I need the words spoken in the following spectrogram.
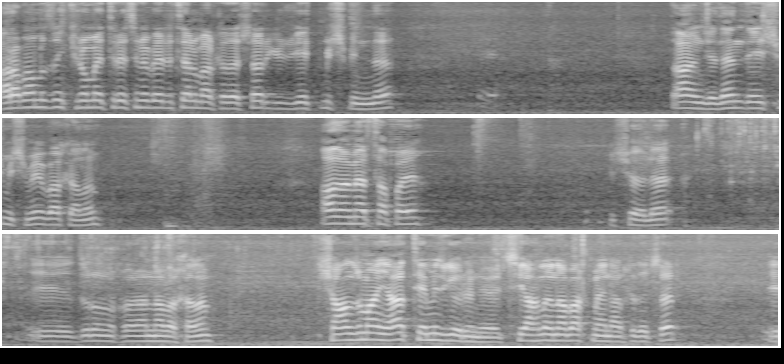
Arabamızın kilometresini belirtelim arkadaşlar. 170 binde. Daha önceden değişmiş mi bakalım. Al Ömer tapayı. Şöyle e, durumluk oranına bakalım. Şanzıman yağı temiz görünüyor. Siyahlığına bakmayın arkadaşlar. E,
